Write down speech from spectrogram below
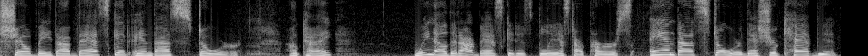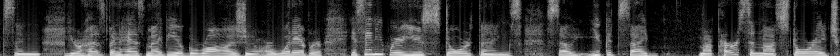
shall be thy basket and thy store. Okay, we know that our basket is blessed, our purse, and thy store. That's your cabinets, and your husband has maybe a garage or whatever. It's anywhere you store things. So you could say, my purse and my storage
